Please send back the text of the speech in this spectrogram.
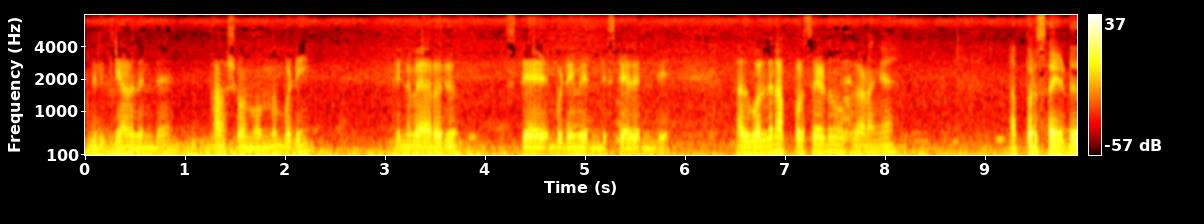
ഇതിലേക്കാണ് ഇതിന്റെ കണക്ഷൻ വന്നത്. ഒന്നും പടി പിന്നെ വേറൊരു സ്റ്റേ ഇവിടെയും വരുന്നുണ്ട് സ്റ്റേ വരുന്നുണ്ട്. അതുപോലെ തന്നെ അപ്പർ സൈഡ് നോക്കുകയാണെങ്കിൽ അപ്പർ സൈഡ്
